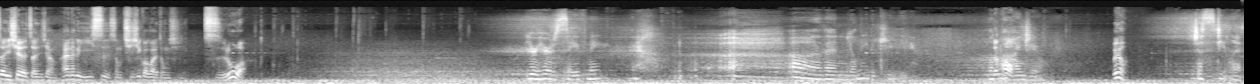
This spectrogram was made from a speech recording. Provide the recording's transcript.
这一切的真相，还有那个仪式，什么奇奇怪怪的东西，死路啊！ You're here to save me? Ah, then you'll need a key. Look 灯号。 behind you. 哎呦，Just steal it.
